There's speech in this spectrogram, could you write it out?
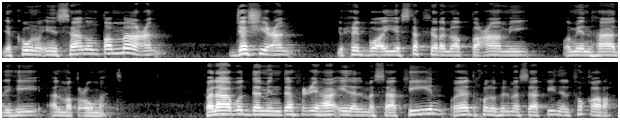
يكون إنسان طماعا جشعا يحب أن يستكثر من الطعام ومن هذه المطعومات. فلا بد من دفعها إلى المساكين ويدخل في المساكين الفقراء.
